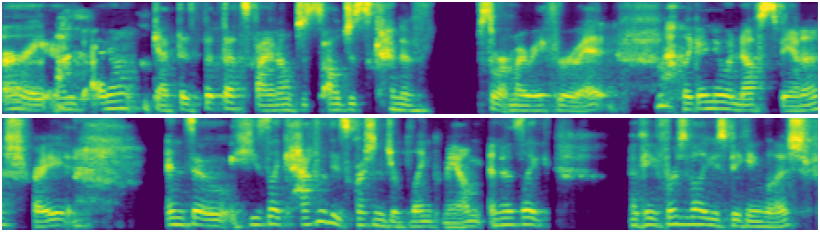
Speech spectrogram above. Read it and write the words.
all right, I, I don't get this, but that's fine. I'll just I'll just kind of sort my way through it. Like I knew enough Spanish, right? And so he's like, half of these questions are blank, ma'am. And I was like, okay, first of all, you speak English.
